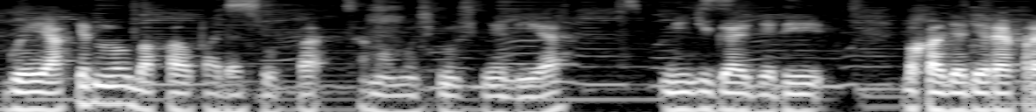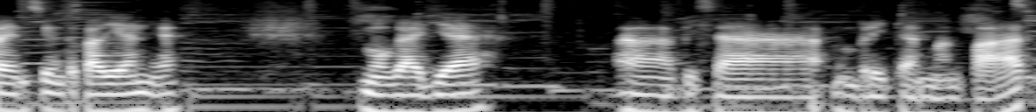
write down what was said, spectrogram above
Gue yakin lo bakal pada suka sama musik-musiknya dia. Ini juga jadi bakal jadi referensi untuk kalian ya. Semoga aja uh, bisa memberikan manfaat.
